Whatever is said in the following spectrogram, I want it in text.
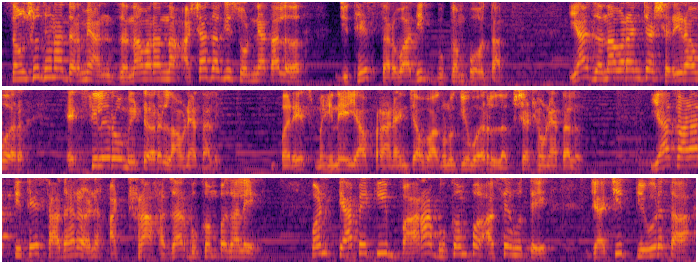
संशोधनादरम्यान जनावरांना अशा जागी सोडण्यात आलं जिथे सर्वाधिक भूकंप होतात. या जनावरांच्या शरीरावर एक्सिलेरोमीटर लावण्यात आले. बरेच महिने या प्राण्यांच्या वागणुकीवर लक्ष ठेवण्यात आलं. या काळात तिथे साधारण अठरा हजार भूकंप झाले. पण त्यापैकी बारा भूकंप असे होते ज्याची तीव्रता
